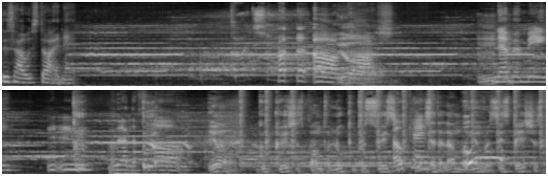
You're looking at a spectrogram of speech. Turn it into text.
This is how we're starting it. Uh, uh, oh, Yo. gosh. Never me. Mm-mm. We're on the floor. Yo. Good gracious, bumper looking persuasive. Okay. Said the Lambo, you resist spacious.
